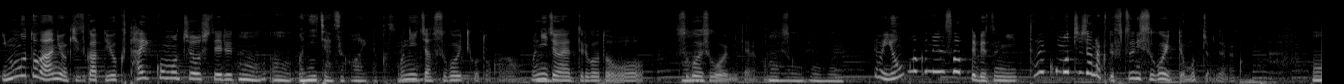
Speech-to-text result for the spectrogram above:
妹が兄を気遣ってよく太鼓持ちをしている。うんうん。お兄ちゃんすごいとかお兄ちゃゃんすごいってことかな、お兄ちゃんがやってることをすごいすごいみたいな感じですかね、でも4学年差って別に太鼓持ちじゃなくて普通にすごいって思っちゃうんじゃないかな。う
